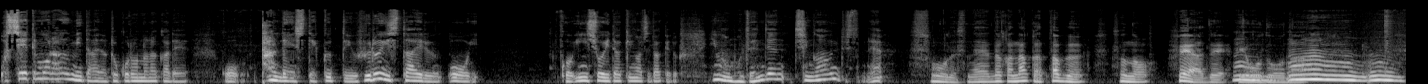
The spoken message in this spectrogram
う、教えてもらうみたいなところの中で、こう、鍛錬していくっていう古いスタイルを、こう、印象を抱きがちだけど、今もう全然違うんですね。そうですね。だからなんか多分、その、フェアで平等うな、ん、うん。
